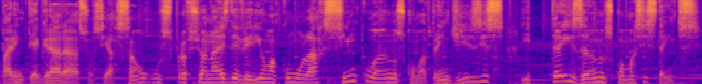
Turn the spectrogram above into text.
Para integrar a associação, os profissionais deveriam acumular cinco anos como aprendizes e três anos como assistentes.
